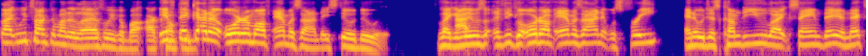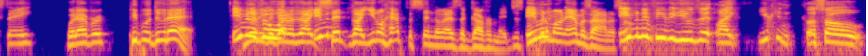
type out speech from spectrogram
like we talked about it last week about our. if they gotta order them off Amazon, they still do it. Like if I- it was if you could order off Amazon, it was free and it would just come to you like same day or next day, whatever. People do that. even if don't it was, gotta like even, send like you don't have to send them as the government. Just Even- put them on Amazon or something. even if you could use it like you can so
